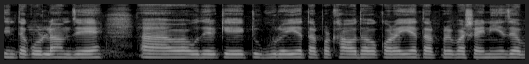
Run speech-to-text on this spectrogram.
চিন্তা করলাম যে ওদেরকে একটু ঘুরাইয়া, তারপর খাওয়া দাওয়া করাইয়া, তারপরে বাসায় নিয়ে যাব।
